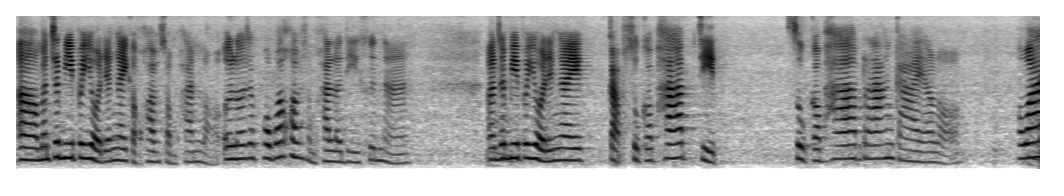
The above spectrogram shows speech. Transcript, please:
เอ่อมันจะมีประโยชน์ยังไงกับความสัมพันธ์หรอ เออ เราจะพบว่าความสัมพันธ์เราดีขึ้นนะ มันจะมีประโยชน์ยังไงกับสุขภาพจิต สุขภาพร่างกายเราหรอ เพราะว่า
